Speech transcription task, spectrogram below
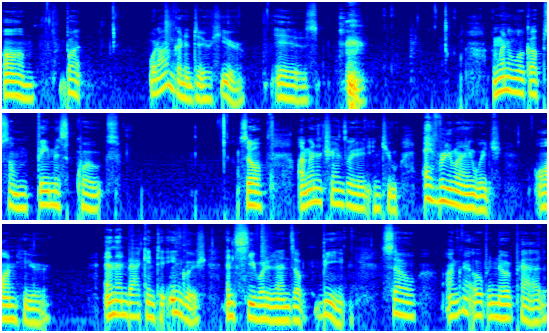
um, but what I'm going to do here is I'm going to look up some famous quotes. So, I'm going to translate it into every language on here and then back into English and see what it ends up being. So I'm going to open Notepad.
